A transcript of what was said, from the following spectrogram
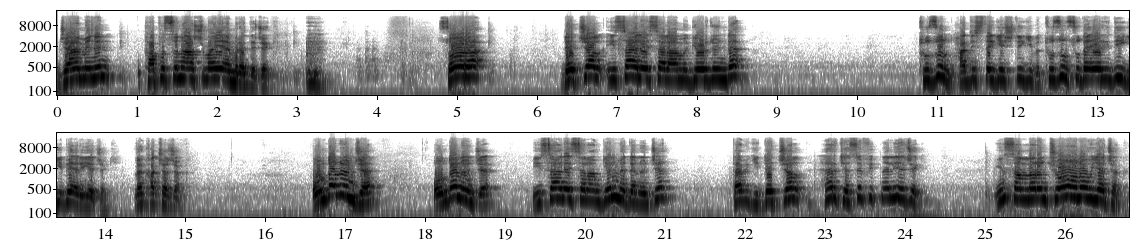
caminin kapısını açmayı emredecek. sonra Deccal İsa Aleyhisselam'ı gördüğünde tuzun hadiste geçtiği gibi tuzun suda eridiği gibi eriyecek ve kaçacak. Ondan önce ondan önce İsa Aleyhisselam gelmeden önce tabii ki Deccal herkese fitneleyecek. İnsanların çoğu ona uyacak.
